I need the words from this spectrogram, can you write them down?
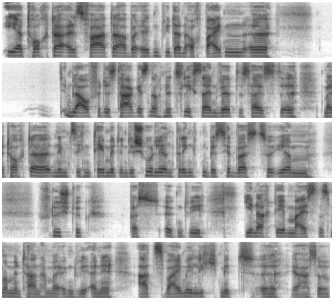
eher Tochter als Vater, aber irgendwie dann auch beiden äh, im Laufe des Tages noch nützlich sein wird. Das heißt, äh, meine Tochter nimmt sich einen Tee mit in die Schule und trinkt ein bisschen was zu ihrem Frühstück, was irgendwie, je nachdem, meistens momentan haben wir irgendwie eine A2-Milch mit, äh, ja, so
